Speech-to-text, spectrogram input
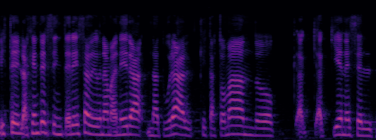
viste, la gente se interesa de una manera natural, qué estás tomando, a, quién es el,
